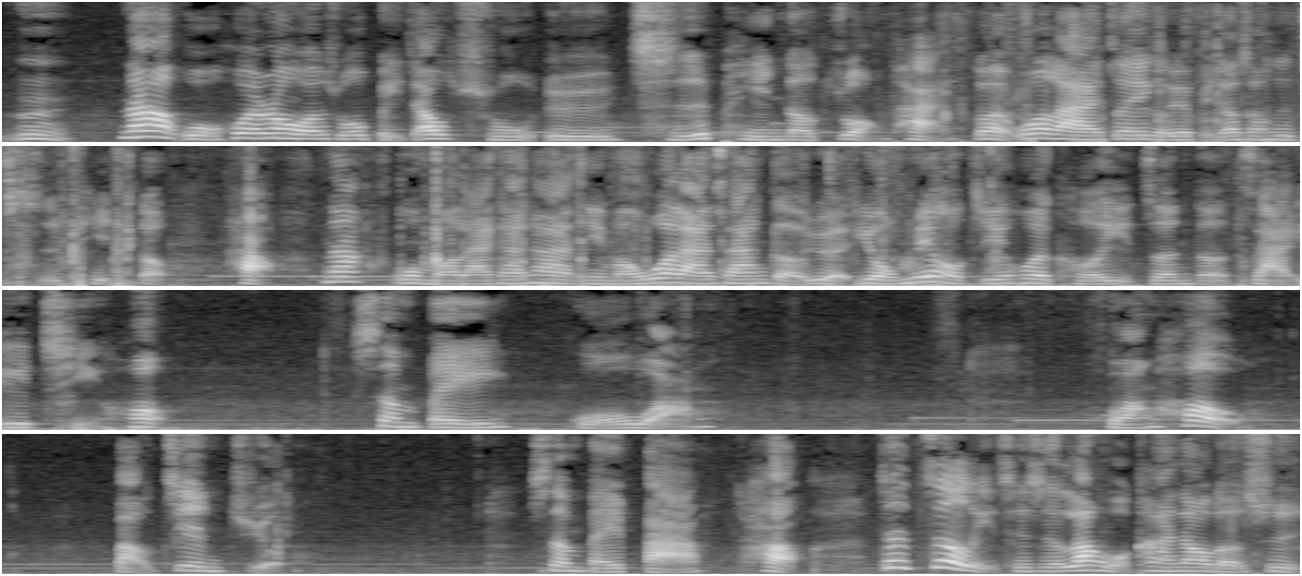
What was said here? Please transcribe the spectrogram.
嗯，那我会认为说比较属于持平的状态。对，未来这一个月比较像是持平的。好，那我们来看看你们未来三个月有没有机会可以真的在一起？后圣杯国王、皇后、宝剑九。圣杯八，好，在这里其实让我看到的是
